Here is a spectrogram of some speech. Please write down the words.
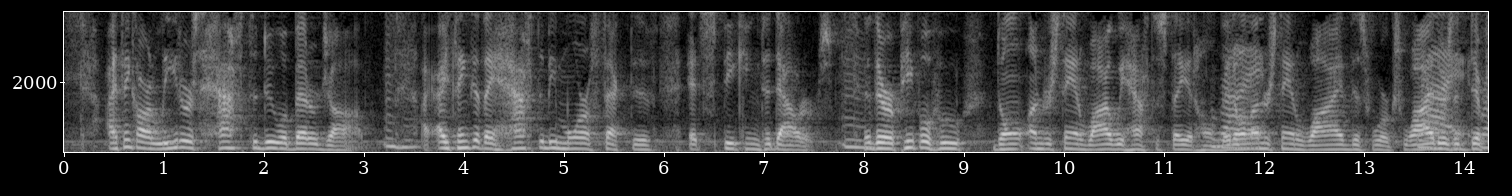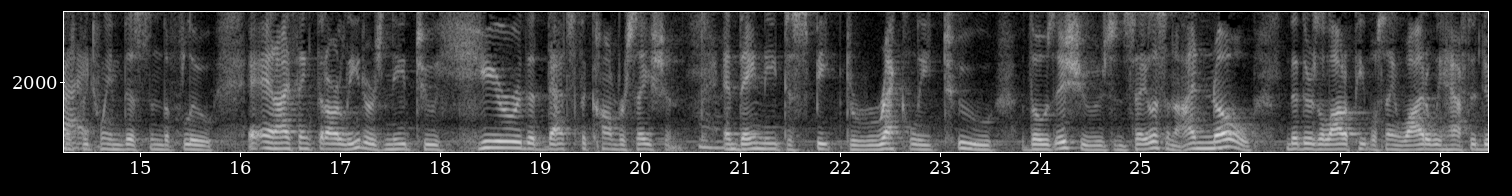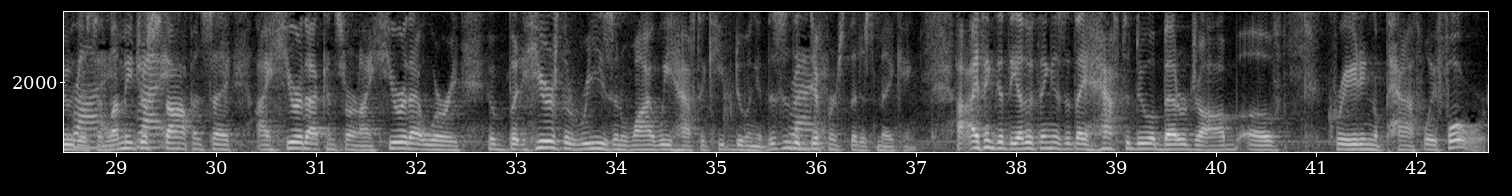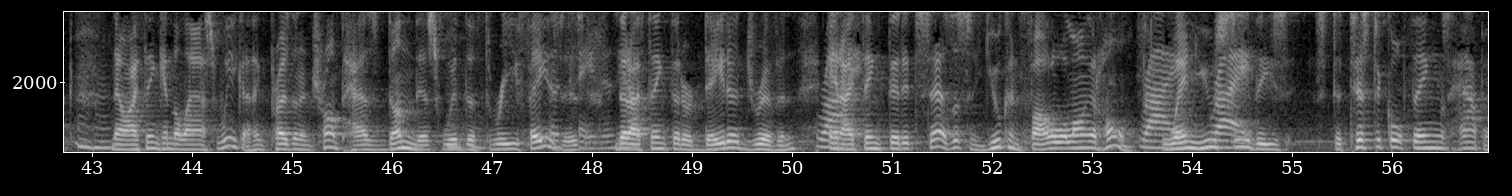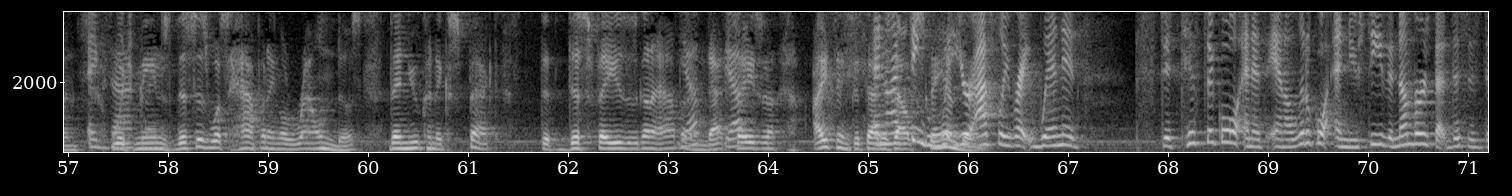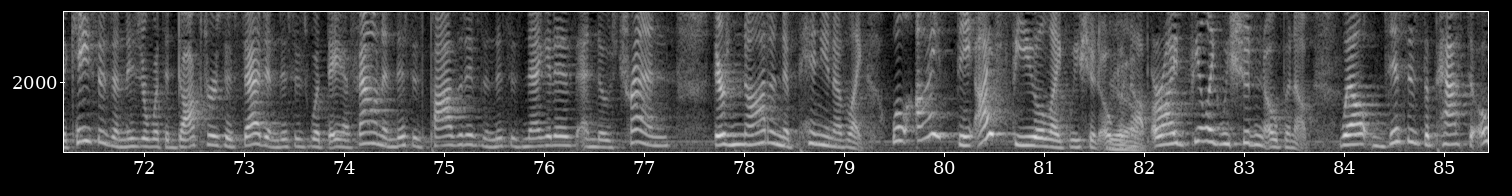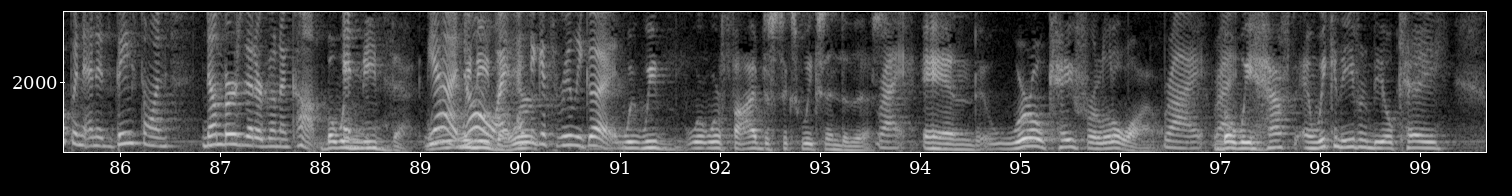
I think our leaders have to do a better job. Mm-hmm. I, I think that they have to be more effective at speaking to doubters. Mm. That There are people who don't understand why we have to stay at home. They don't understand why this works, why there's a difference right. between this and the flu. And I think that our leaders need to hear that that's the conversation Mm-hmm. and they need to speak directly to those issues and say, listen, I know that there's a lot of people saying, why do we have to do this? And let me just right. stop and say, I hear that concern, I hear that worry, but here's the reason why we have to keep doing it. This is the difference that it's making. I think that the other thing is that they have to do a better job of creating a pathway forward. Mm-hmm. Now, I think in the last week, I think President Trump has done this with the three phases, Mm-hmm. phases, that yeah. I think that are data driven, and I think that it says, listen, you can follow along at home Right, when you see these statistical things happen, which means this is what's happening around us. Then you can expect. That this phase is going to happen Yep, and that yep. phase, I think that that and is I outstanding. think you're absolutely right. When it's statistical and it's analytical and you see the numbers that this is the cases and these are what the doctors have said and this is what they have found and this is positives and this is negatives and those trends there's not an opinion of like well i think i feel like we should open Yeah. up or i feel like we shouldn't open up well this is the path to open and it's based on numbers that are going to come But we And- need that. Yeah we, no need that. I, I think it's really good we, we we're, we're five to six weeks into this, Right. And we're okay for a little while, right right But we have to, and we can even be okay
